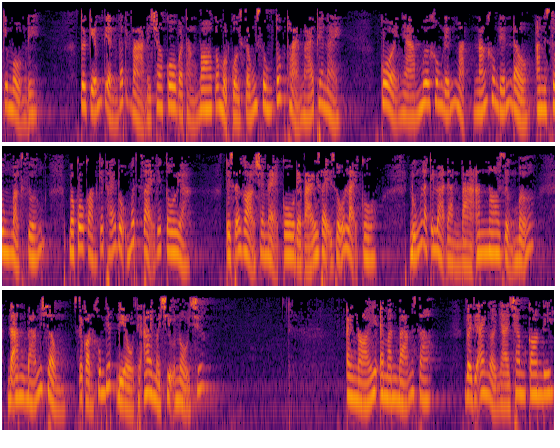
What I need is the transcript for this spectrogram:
cái mồm đi. Tôi kiếm tiền vất vả để cho cô và thằng Bo có một cuộc sống sung túc thoải mái thế này. Cô ở nhà mưa không đến mặt, nắng không đến đầu, ăn sung mặc sướng, mà cô còn cái thái độ mất dạy với tôi à? Tôi sẽ gọi cho mẹ cô để bà ấy dạy dỗ lại cô Đúng là cái loại đàn bà ăn no dựng mỡ Đã ăn bám chồng Rồi còn không biết điều thì ai mà chịu nổi chứ Anh nói em ăn bám sao Vậy thì anh ở nhà chăm con đi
